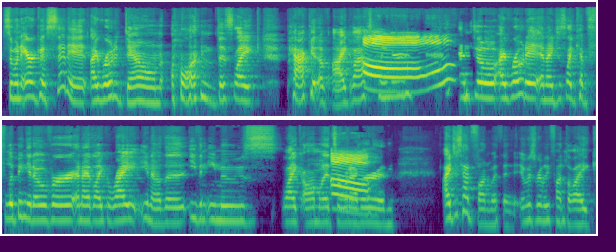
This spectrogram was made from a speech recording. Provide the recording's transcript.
So when Erika said it, I wrote it down on this like packet of eyeglass cleaners. Oh, And so I wrote it and I just like kept flipping it over and I'd like write, you know, the even emus like omelets or whatever. And I just had fun with it. It was really fun to like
